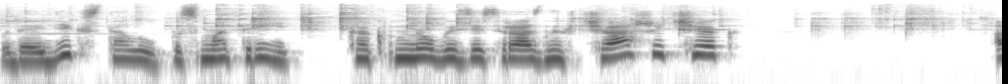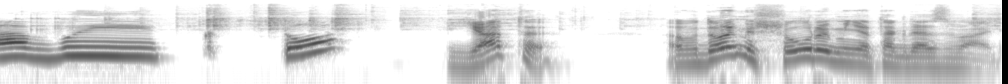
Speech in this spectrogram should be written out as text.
Подойди к столу, посмотри, как много здесь разных чашечек. А вы кто? Я-то? В доме Шуры меня тогда звали.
